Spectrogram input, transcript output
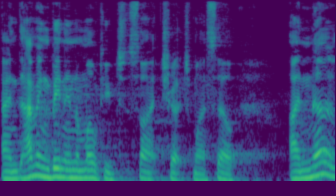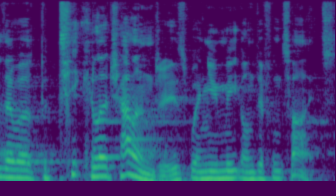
And having been in a multi site church myself, I know there are particular challenges when you meet on different sites.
